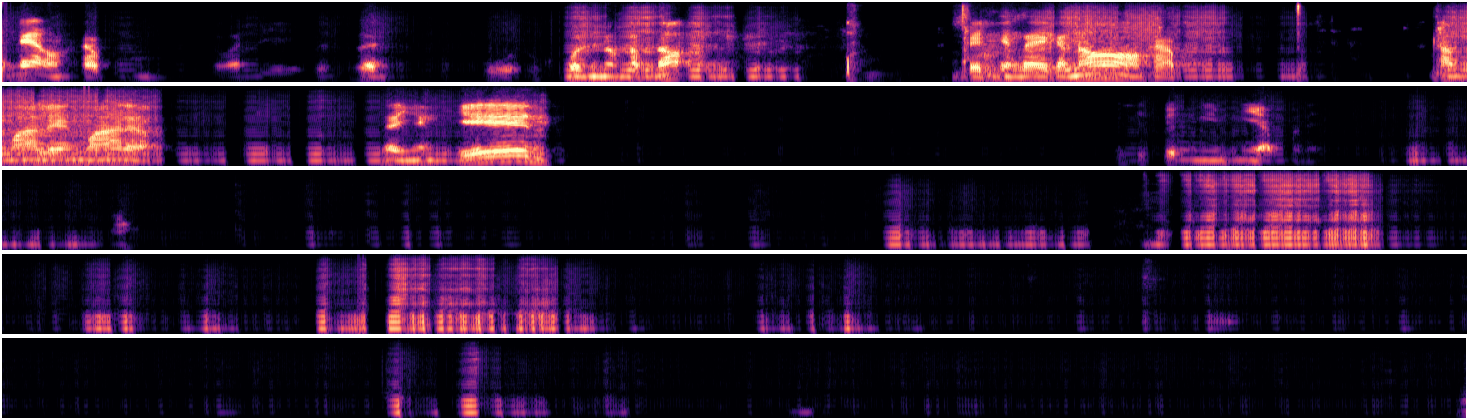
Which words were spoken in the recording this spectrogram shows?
แนลครับสวัสดีเพื่อนๆผู้ทุกคนนะครับเนาะเป็นอย่างไรกันเนาะครับทำมาแรงมาแล้วได้ยังกินที่เป็นเงียบๆเนี่ยเนาะ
